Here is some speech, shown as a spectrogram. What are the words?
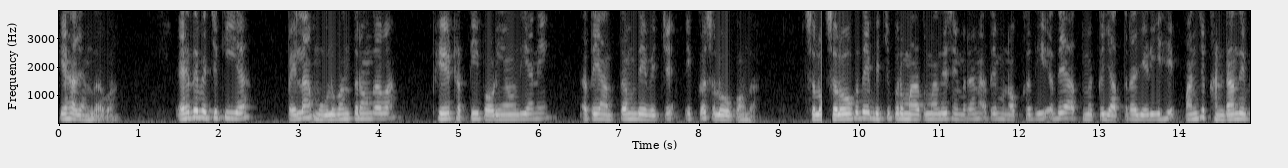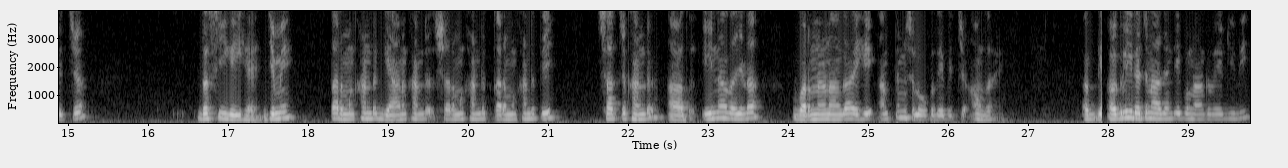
ਕਿਹਾ ਜਾਂਦਾ ਵਾ। ਇਸ ਦੇ ਵਿੱਚ ਕੀ ਆ? ਪਹਿਲਾਂ ਮੂਲ ਮੰਤਰ ਆਉਂਦਾ ਵਾ, ਫਿਰ 38 ਪੌੜੀਆਂ ਆਉਂਦੀਆਂ ਨੇ ਅਤੇ ਅੰਤਮ ਦੇ ਵਿੱਚ ਇੱਕ ਸ਼ਲੋਕ ਆਉਂਦਾ। ਸ਼ਲੋ- ਸ਼ਲੋਕ ਦੇ ਵਿੱਚ ਪ੍ਰਮਾਤਮਾ ਦੇ ਸਿਮਰਨ ਅਤੇ ਮਨੁੱਖ ਦੀ ਅਧਿਆਤਮਿਕ ਯਾਤਰਾ ਜਿਹੜੀ ਇਹ ਪੰਜ ਖੰਡਾਂ ਦੇ ਵਿੱਚ ਦੱਸੀ ਗਈ ਹੈ, ਜਿਵੇਂ ਧਰਮ ਖੰਡ ਗਿਆਨ ਖੰਡ ਧਰਮਖੰਡ, ਗਿਆਨਖੰਡ, ਸ਼ਰਮਖੰਡ, ਕਰਮਖੰਡ ਤੇ ਸੱਚਖੰਡ ਆਦ। ਇਹਨਾਂ ਦਾ ਜਿਹੜਾ ਵਰਣਨ ਆਗਾ ਇਹ ਅੰਤਿਮ ਸ਼ਲੋਕ ਦੇ ਵਿੱਚ ਆਉਂਦਾ ਹੈ। ਅੱਗੇ, ਅਗਲੀ ਰਚਨਾ ਆ ਜਾਂਦੀ ਹੈ ਗੁਰੂ ਨਾਨਕ ਦੇਵ ਜੀ ਦੀ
